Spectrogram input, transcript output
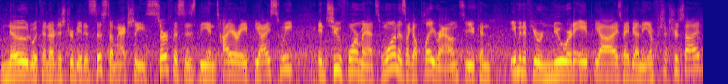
node within our distributed system actually surfaces the entire API suite in two formats. One is like a playground, so you can, even if you're newer to APIs, maybe on the infrastructure side,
